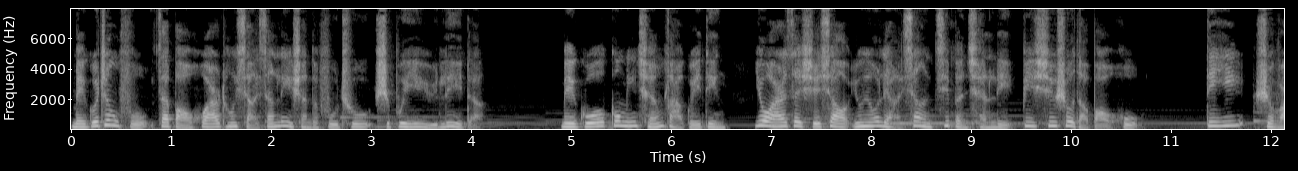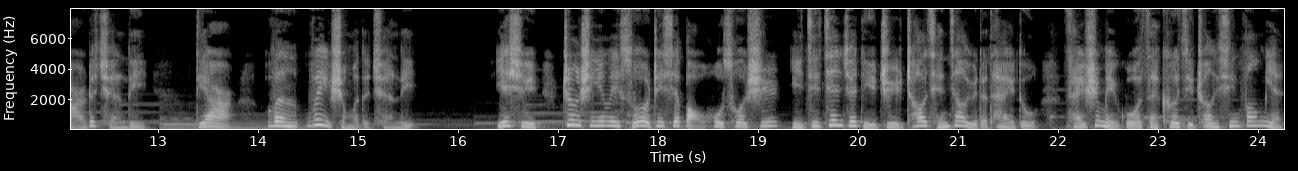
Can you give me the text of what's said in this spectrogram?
美国政府在保护儿童想象力上的付出是不遗余力的。美国公民权法规定，幼儿在学校拥有两项基本权利必须受到保护：第一是玩的权利，第二问为什么的权利。也许正是因为所有这些保护措施以及坚决抵制超前教育的态度，才使美国在科技创新方面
